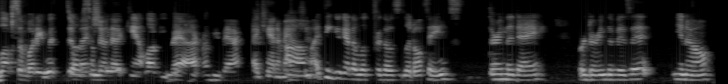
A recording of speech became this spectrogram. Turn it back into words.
love somebody with dementia somebody that can't love you back. Can't love you back. I can't imagine. Um, I think you got to look for those little things during the day or during the visit. You know,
